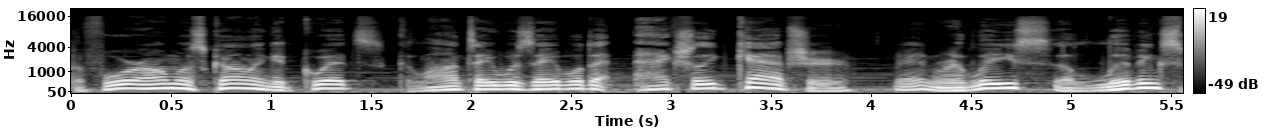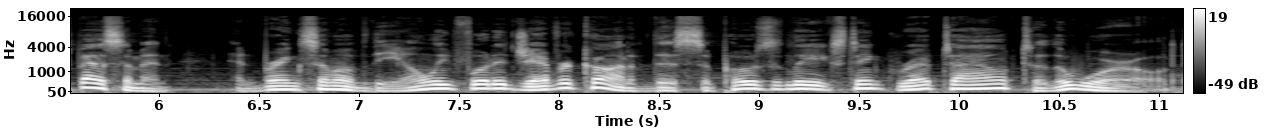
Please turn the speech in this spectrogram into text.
Before almost calling it quits, Galante was able to actually capture and release a living specimen and bring some of the only footage ever caught of this supposedly extinct reptile to the world.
